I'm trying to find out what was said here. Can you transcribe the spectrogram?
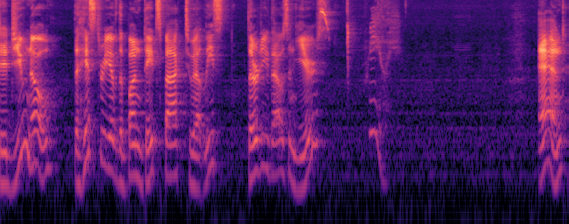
Did you know the history of the bun dates back to at least 30,000 years? Really? And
